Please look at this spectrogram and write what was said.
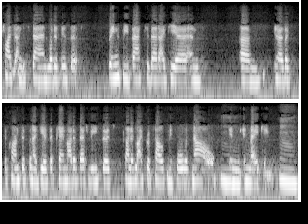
tried to understand what it is that brings me back to that idea, and um, you know the, the concepts and ideas that came out of that research kind of like propels me forward now in in making.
